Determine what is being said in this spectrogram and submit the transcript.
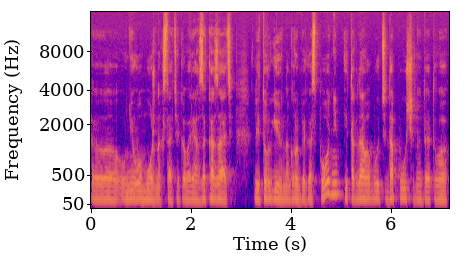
Э, у него можно, кстати говоря, заказать литургию на гробе Господнем, и тогда вы будете допущены до этого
